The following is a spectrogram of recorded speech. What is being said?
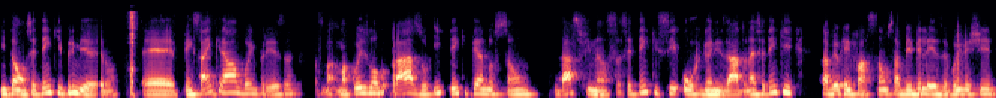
Então, você tem que, primeiro, é, pensar em criar uma boa empresa, uma, uma, coisa de longo prazo, e tem que ter a noção das finanças. Você tem que ser organizado, né? Você tem que saber o que é inflação, saber, beleza, vou investir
